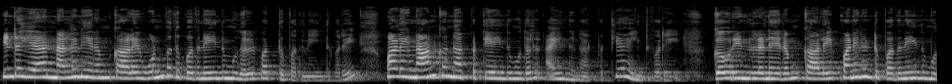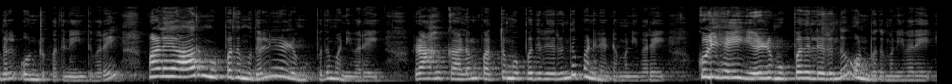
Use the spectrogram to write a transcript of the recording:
இன்றைய நல்ல நேரம் காலை ஒன்பது பதினைந்து முதல் பத்து பதினைந்து வரை மாலை நான்கு நாற்பத்தி ஐந்து முதல் ஐந்து நாற்பத்தி ஐந்து வரை. கௌரி நல்ல நேரம் காலை பனிரெண்டு பதினைந்து முதல் ஒன்று பதினைந்து வரை மாலை ஆறு முப்பது முதல் ஏழு முப்பது மணி வரை. ராகு காலம் பத்து முப்பதிலிருந்து பன்னிரெண்டு மணி வரை. குளிகை ஏழு முப்பதிலிருந்து ஒன்பது மணி வரை.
